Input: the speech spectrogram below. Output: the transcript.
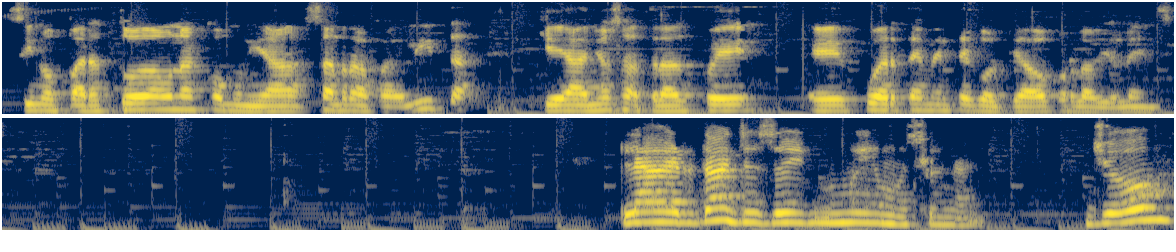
sino para toda una comunidad san rafaelita que años atrás fue eh, fuertemente golpeado por la violencia. La verdad, yo soy muy emocional. Yo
